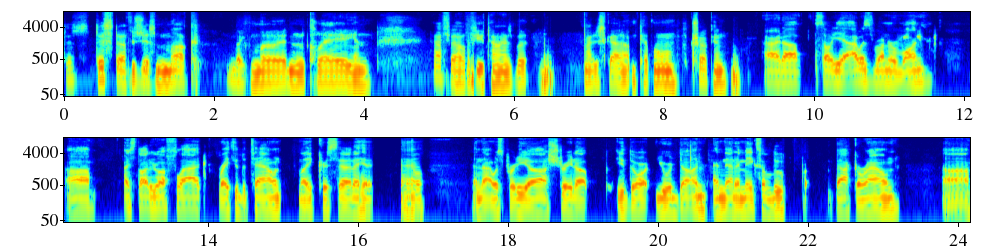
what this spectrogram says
this, this stuff is just muck like mud and clay, and I fell a few times, but I just got up and kept on trucking. All right. Uh, so yeah, I was runner one. Uh, I started off flat right through the town. Like Chris said, I hit a hill, and that was pretty uh, straight up. You thought you were done, and then it makes a loop back around, uh,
